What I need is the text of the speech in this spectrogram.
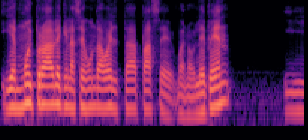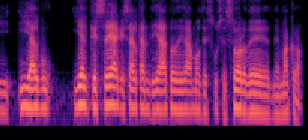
Y es muy probable que en la segunda vuelta pase, bueno, Le Pen y, y, y el que sea que sea el candidato, digamos, de sucesor de, Macron.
